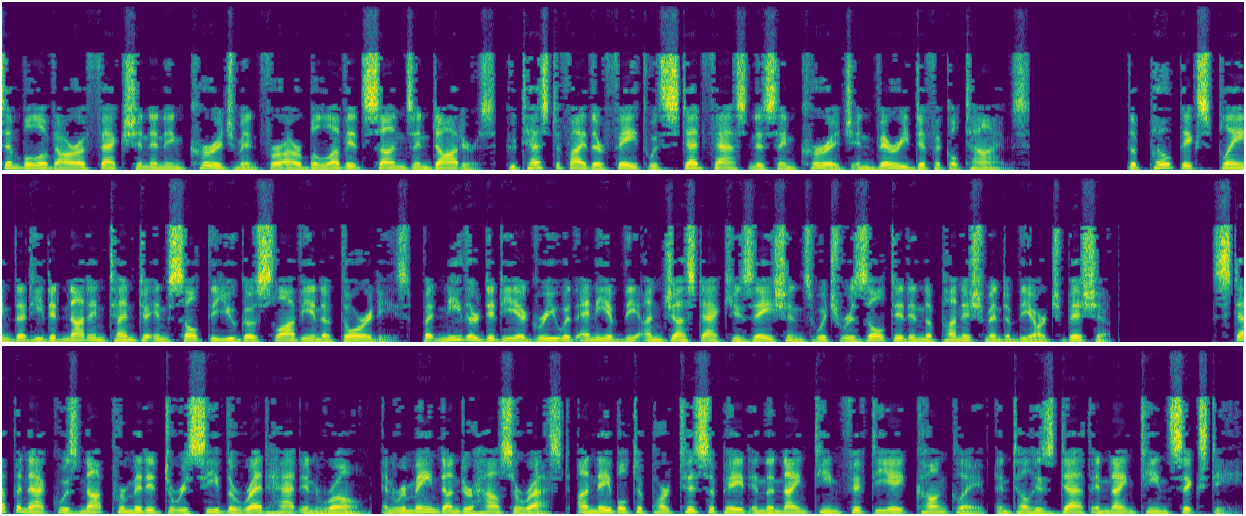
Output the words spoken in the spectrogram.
symbol of our affection and encouragement for our beloved sons and daughters, who testify their faith with steadfastness and courage in very difficult times. The Pope explained that he did not intend to insult the Yugoslavian authorities, but neither did he agree with any of the unjust accusations which resulted in the punishment of the archbishop. Stepinac was not permitted to receive the Red Hat in Rome, and remained under house arrest unable to participate in the 1958 conclave until his death in 1960.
